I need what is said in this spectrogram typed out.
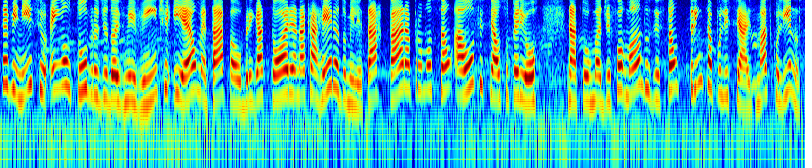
teve início em outubro de 2020 e é uma etapa obrigatória na carreira do militar para a promoção a oficial superior. Na turma de formandos estão 30 policiais masculinos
